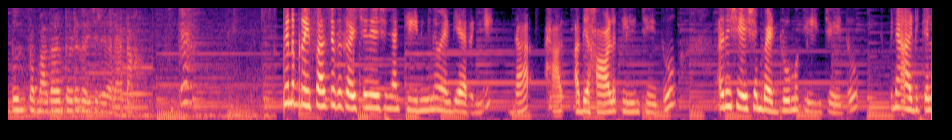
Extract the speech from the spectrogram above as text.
ഇതും സമാധാനത്തോടെ കഴിച്ചിട്ട് തരാം കേട്ടോ. ഓക്കെ അങ്ങനെ ബ്രേക്ക്ഫാസ്റ്റ് ഒക്കെ കഴിച്ചതിന് ശേഷം ഞാൻ ക്ലീനിങ്ങിന് വേണ്ടി ഇറങ്ങി. ഇതാ ആദ്യം ഹാൾ ക്ലീൻ ചെയ്തു. അതിനുശേഷം ബെഡ്റൂം ക്ലീൻ ചെയ്തു. പിന്നെ അടിക്കൽ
